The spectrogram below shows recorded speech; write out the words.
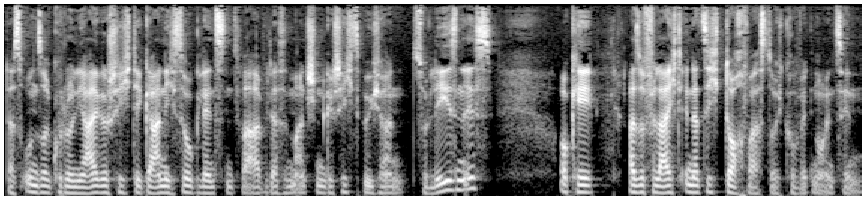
dass unsere Kolonialgeschichte gar nicht so glänzend war, wie das in manchen Geschichtsbüchern zu lesen ist. Okay, also vielleicht ändert sich doch was durch Covid-19.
